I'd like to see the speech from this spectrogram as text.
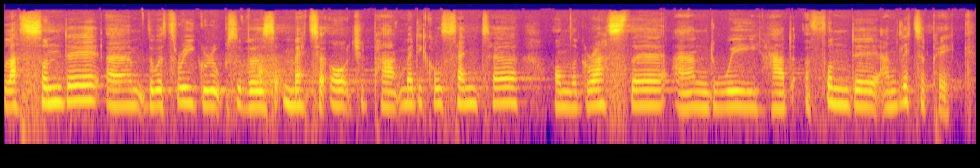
last Sunday. Um, there were three groups of us met at Orchard Park Medical Centre on the grass there, and we had a fun day and litter pick.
